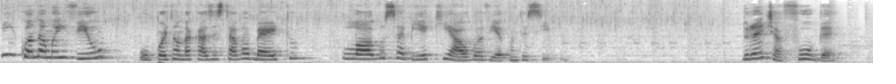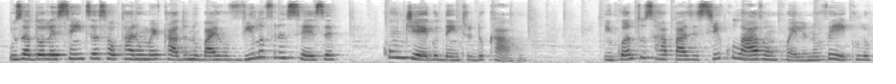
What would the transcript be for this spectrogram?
e quando a mãe viu, o portão da casa estava aberto logo sabia que algo havia acontecido. Durante a fuga, os adolescentes assaltaram o um mercado no bairro Vila Francesa com Diego dentro do carro. Enquanto os rapazes circulavam com ele no veículo,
